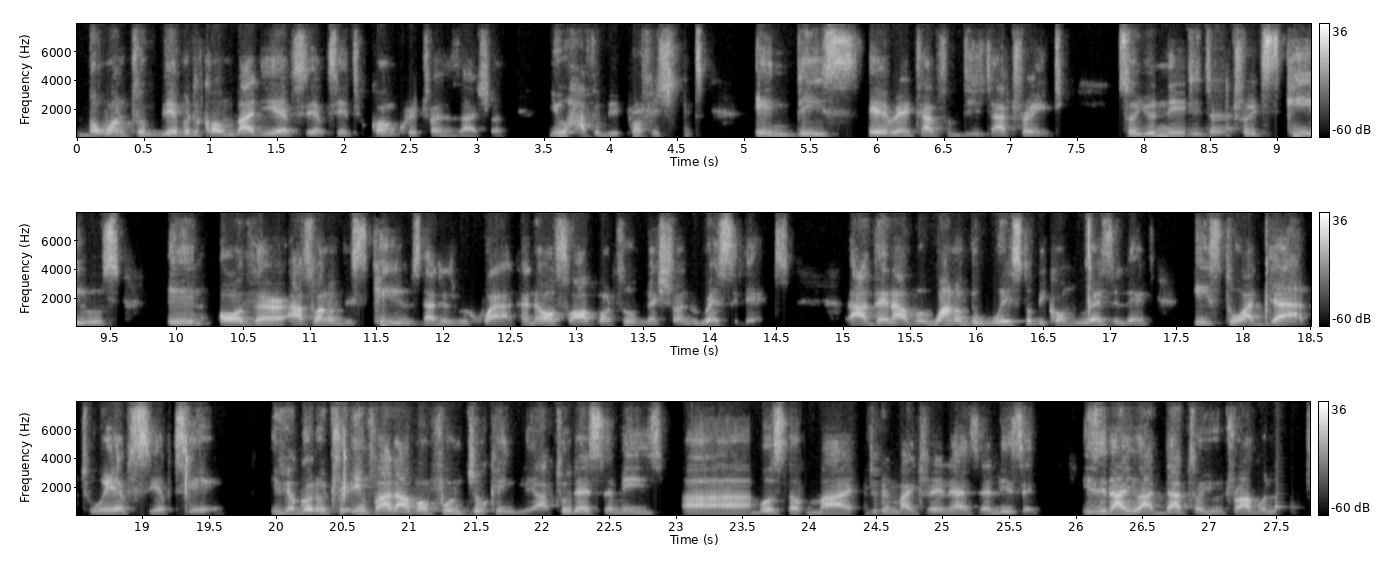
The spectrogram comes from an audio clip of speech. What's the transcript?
but want to be able to convert the AFCFTA to concrete transaction, you have to be proficient in this area in terms of digital trade. So you need digital trade skills in other as one of the skills that is required. And also I've also mentioned resilience. Uh, then I've, one of the ways to become resilient is to adapt to AFCFTA. If you're going to train, in fact, I've often jokingly, I've told SMEs uh, most of my, during my training, I said, listen, is it that you adapt or you travel out?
